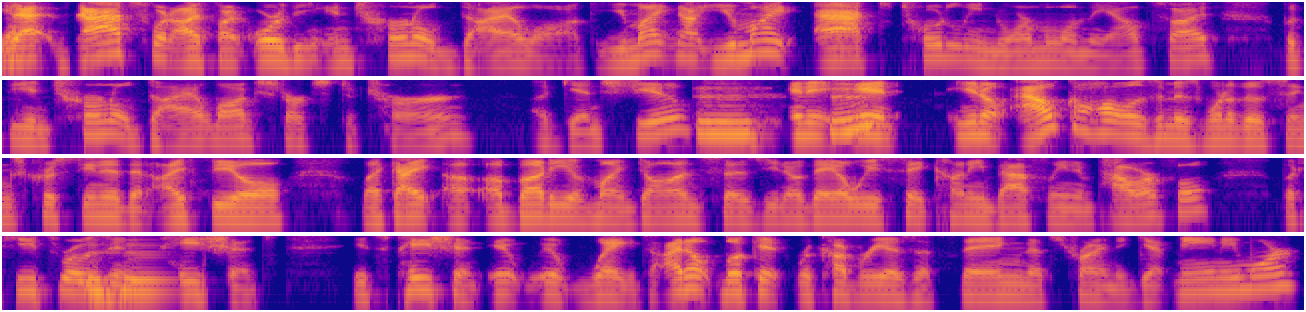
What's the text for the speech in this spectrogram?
that that's what i find or the internal dialogue you might not you might act totally normal on the outside but the internal dialogue starts to turn against you mm-hmm. and it and you know alcoholism is one of those things kristina that i feel like I a, a, buddy of mine, Don, says, you know, they always say cunning, baffling, and powerful, but he throws mm-hmm. in patient. It's patient. It it waits. I don't look at recovery as a thing that's trying to get me anymore.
